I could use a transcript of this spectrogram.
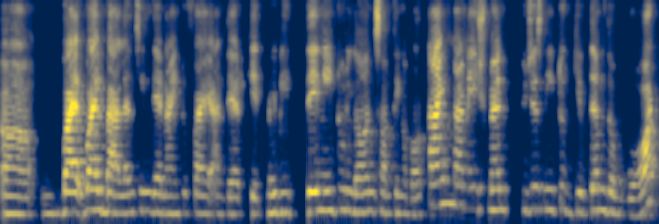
uh, while, while balancing their nine to five and their kid. Maybe they need to learn something about time management. You just need to give them the what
